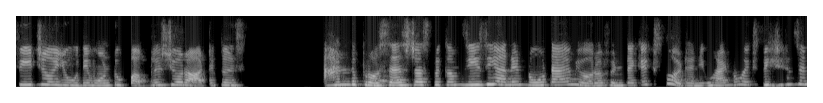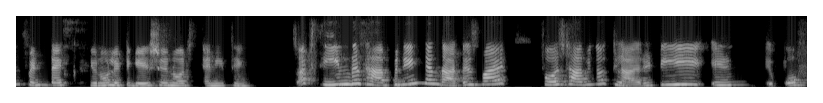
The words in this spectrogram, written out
feature you they want to publish your articles and the process just becomes easy and in no time you're a fintech expert and you had no experience in fintech you know litigation or anything. So i've seen this happening and that is why first having a clarity in of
